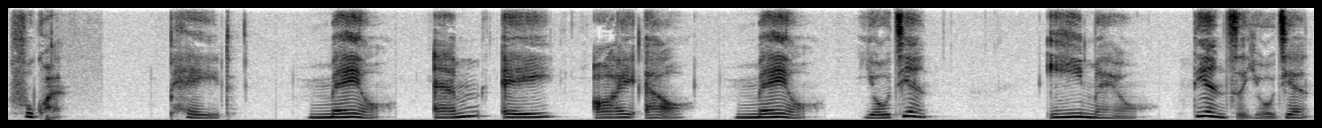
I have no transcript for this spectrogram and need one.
付款 paid mail M A I L mail 邮件，email，电子邮件，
